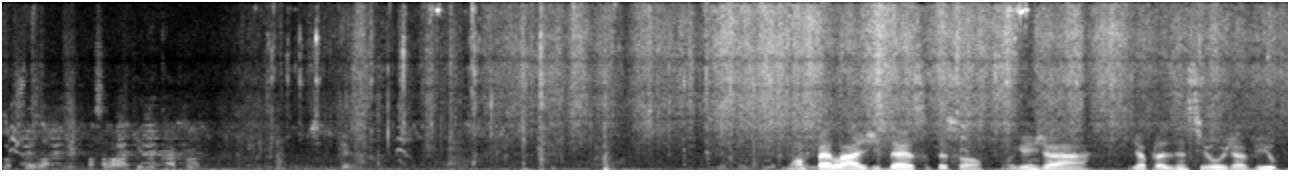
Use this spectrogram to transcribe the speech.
costeiras lá. Passa lá aqui, né? Tá. Uma pelagem dessa, pessoal. Alguém já, já presenciou, já viu?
